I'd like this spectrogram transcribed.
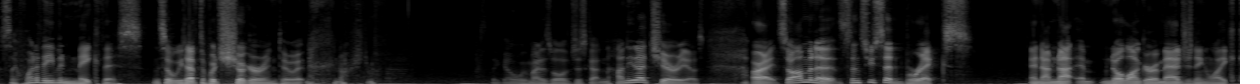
It's like, why do they even make this? And so we'd have to put sugar into it. in order to- it's like, oh, we might as well have just gotten Honey Nut Cheerios. All right, so I'm gonna since you said bricks, and I'm not am no longer imagining like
